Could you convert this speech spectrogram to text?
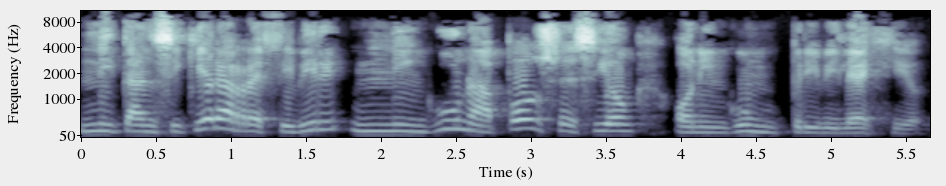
ni tan siquiera recibir ninguna posesión o ningún privilegio,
